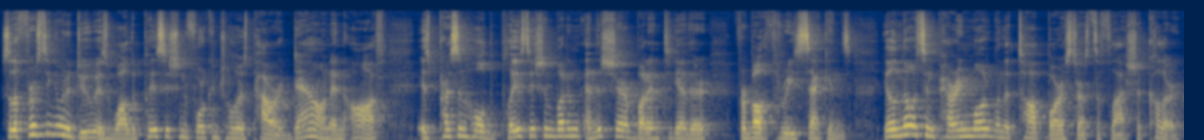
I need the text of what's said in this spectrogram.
So the first thing you want to do is while the PlayStation 4 controller is powered down and off, is press and hold the PlayStation button and the share button together for about 3 seconds. You'll know it's in pairing mode when the top bar starts to flash a color.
